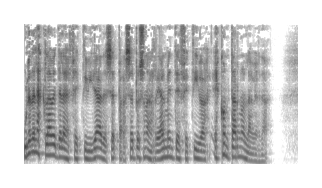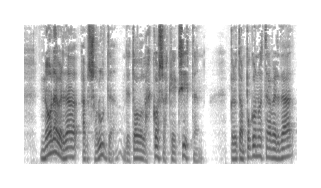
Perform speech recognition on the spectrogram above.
una de las claves de la efectividad de ser, para ser personas realmente efectivas es contarnos la verdad. No la verdad absoluta de todas las cosas que existen, pero tampoco nuestra verdad,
